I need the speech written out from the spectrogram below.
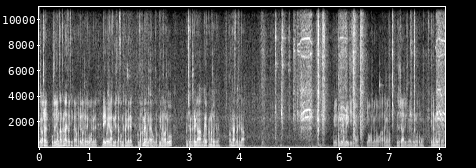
이거는 보신 영상 하나 있으니까 연락 되고 네이버에 검색하면 그 화면 가지고 가지고 웹 만들어줘요. 그럼 하면 됩니다. 우리 너무 있어요. 영화 영화 하면서 계속 자리 그런 것도 뭐 그냥 보여요.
